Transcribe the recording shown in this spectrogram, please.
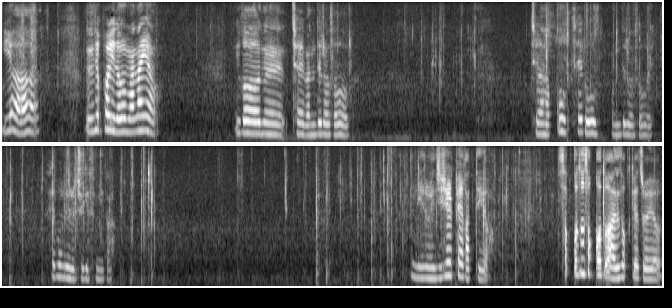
이야, 은색 펄이 너무 많아요. 이거는 잘 만들어서 제가 갖고 새로 만들어서 해보면을 주겠습니다. 얘는 왠지 실패 같아요. 섞어도 섞어도 안 섞여져요.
